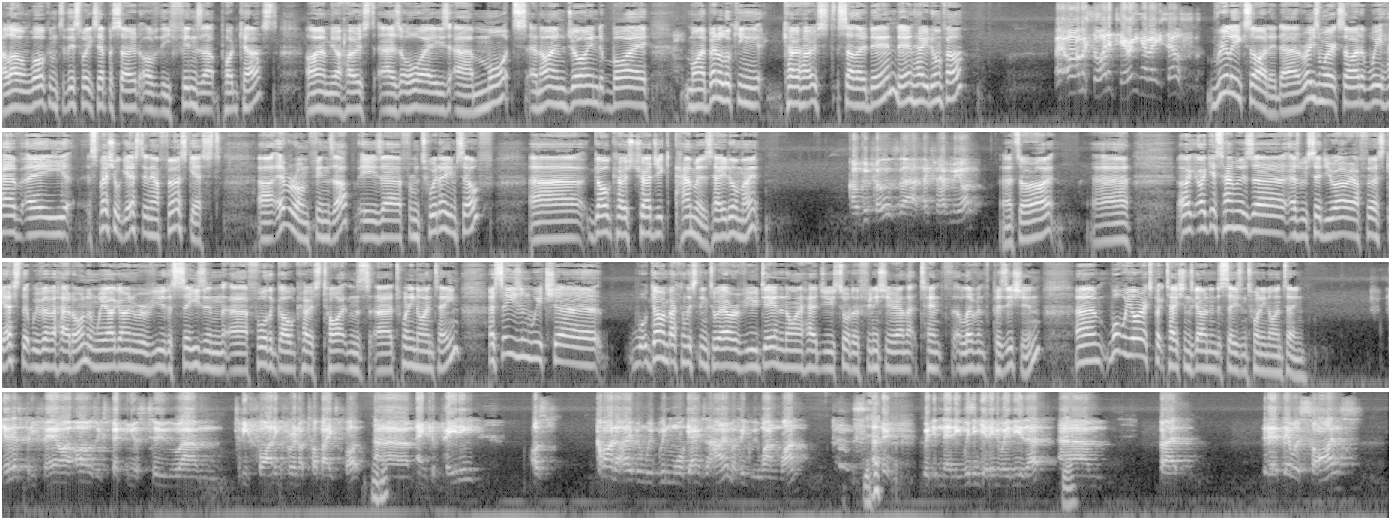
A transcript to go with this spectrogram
Hello and welcome to this week's episode of the Fins Up podcast. I am your host, as always, uh, Mort, and I am joined by my better-looking co-host, Sutho Dan. Dan, how you doing, fella? I'm excited, Terry. How about yourself? Really excited. Uh, the reason we're excited, we have a special guest, and our first guest uh, ever on Fins Up is uh, from Twitter himself, uh, Gold Coast Tragic Hammers. How you doing, mate? I'm good, fellas. Uh, thanks for having me on. That's all right. Uh, I, I guess Hammers, uh, as we said, you are our first guest that we've ever had on, and we are going to review the season uh, for the Gold Coast Titans uh, 2019, a season which. Uh, Going back and listening to our review, Dan and I had you sort of finishing around that 10th, 11th position. Um, what were your expectations going into season 2019? Yeah, that's pretty fair. I, I was expecting us to um, to be fighting for a top eight spot um, and competing. I was kind of hoping we'd win more games at home. I think we won one, so Yeah. we didn't any, we didn't get anywhere near that. Yeah. Um, but there, there was signs,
